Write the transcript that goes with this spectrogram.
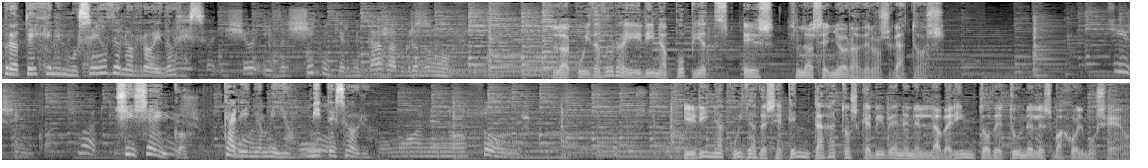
Protegen el museo de los roedores. La cuidadora Irina Popietz es la señora de los gatos. Chishenko, cariño mío, mi tesoro. Irina cuida de 70 gatos que viven en el laberinto de túneles bajo el museo.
